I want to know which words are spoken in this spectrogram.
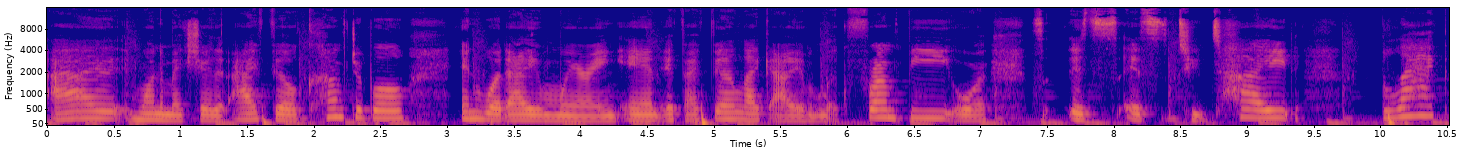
I want to make sure that I feel comfortable in what I am wearing, and if I feel like I look frumpy or it's it's too tight, black,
